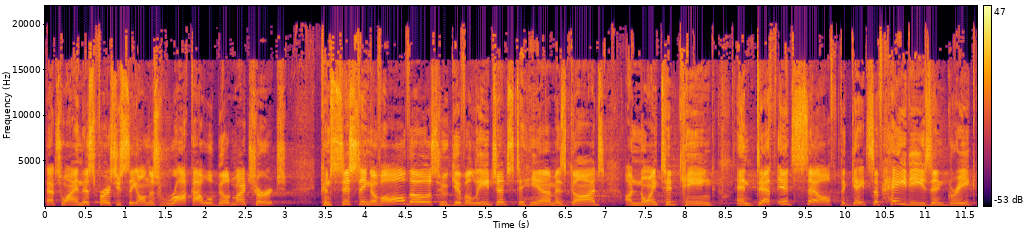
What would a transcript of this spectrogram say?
That's why in this verse you see, On this rock I will build my church consisting of all those who give allegiance to him as God's anointed king, and death itself, the gates of Hades in Greek,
